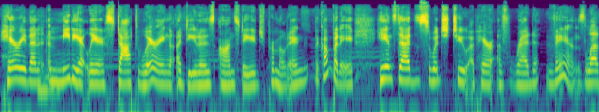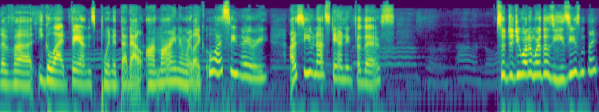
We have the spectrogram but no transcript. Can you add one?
Harry then immediately stopped wearing Adidas on stage promoting the company. He instead switched to a pair of red vans. A lot of uh, eagle eyed fans pointed that out online and were like, oh, I see you, Harry. I see you not standing for this. So, did you want to wear those Yeezys, Mike?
